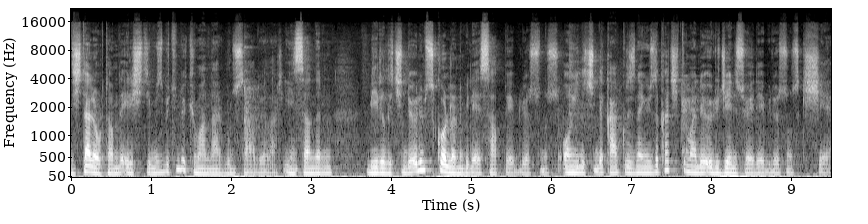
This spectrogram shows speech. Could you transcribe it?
dijital ortamda eriştiğimiz bütün dokümanlar bunu sağlıyorlar. İnsanların Bir yıl içinde ölüm skorlarını bile hesaplayabiliyorsunuz. 10 yıl içinde kalp krizinden yüzde kaç ihtimalle öleceğini söyleyebiliyorsunuz kişiye.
